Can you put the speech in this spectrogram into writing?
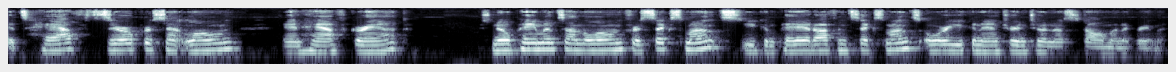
it's half 0% loan and half grant. There's no payments on the loan for six months. You can pay it off in six months or you can enter into an installment agreement.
